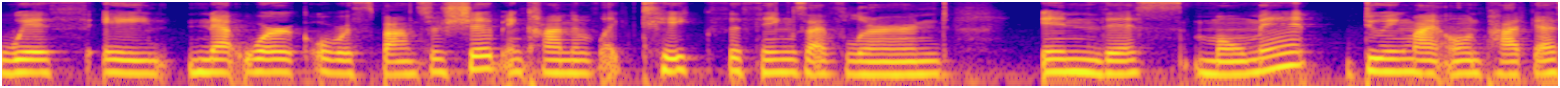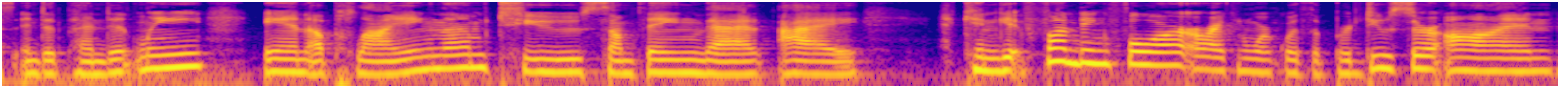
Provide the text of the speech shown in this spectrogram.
with a network or with sponsorship and kind of like take the things I've learned in this moment doing my own podcast independently and applying them to something that I can get funding for or I can work with a producer on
